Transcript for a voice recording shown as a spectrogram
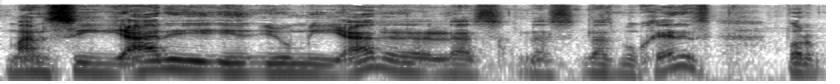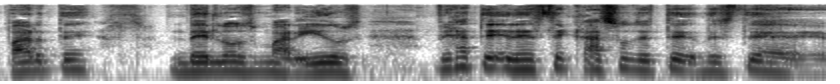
mancillar y, humillar las, las, las, mujeres por parte de los maridos. Fíjate, en este caso de este, de este eh,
